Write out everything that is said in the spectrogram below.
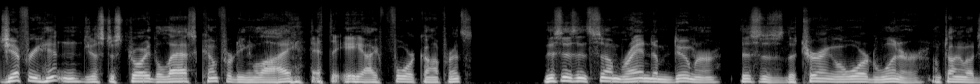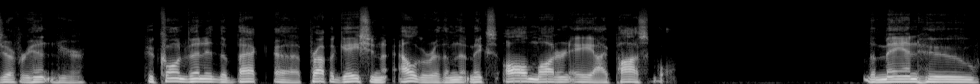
Geoffrey Hinton just destroyed the last comforting lie at the AI4 conference this isn't some random doomer. This is the Turing Award winner. I'm talking about Geoffrey Hinton here, who co-invented the back uh, propagation algorithm that makes all modern AI possible. The man who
